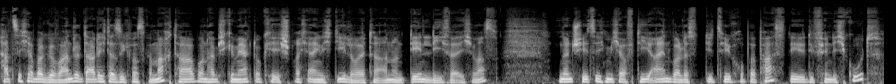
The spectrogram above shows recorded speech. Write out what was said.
Hat sich aber gewandelt dadurch, dass ich was gemacht habe und habe ich gemerkt, okay, ich spreche eigentlich die Leute an und denen liefere ich was. Und dann schieße ich mich auf die ein, weil das die Zielgruppe passt, die, die finde ich gut.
